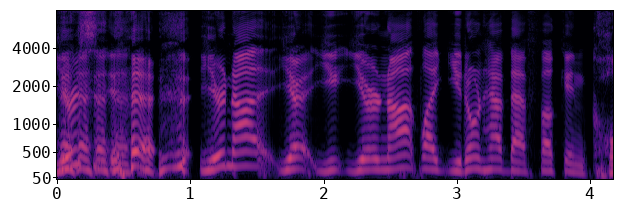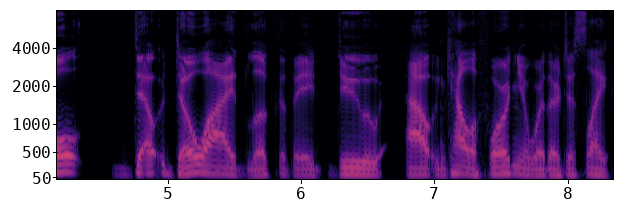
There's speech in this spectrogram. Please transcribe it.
You're you're not you're you, you're not like you don't have that fucking cult do- doe-eyed look that they do out in California where they're just like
